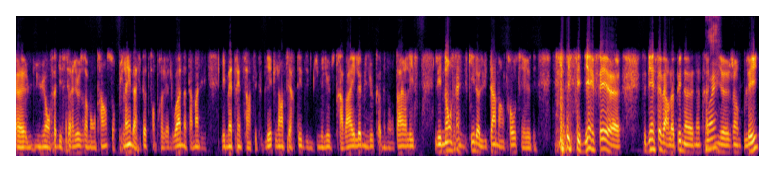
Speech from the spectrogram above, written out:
euh, lui ont fait des sérieuses remontrances sur plein d'aspects de son projet de loi, notamment les, médecins de santé publique, l'entièreté du, milieu du travail, le milieu communautaire, les, les non-syndiqués, l'UTAM, entre autres. C'est bien fait, euh, c'est bien fait vers le notre ami euh, Jean Boulet.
